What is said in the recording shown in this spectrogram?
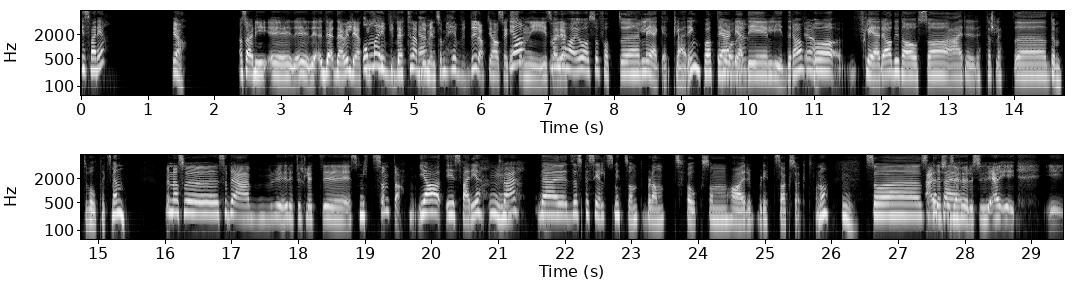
i Sverige. Altså er de, eh, det, det er vel det at de hevder, det er 30 ja. menn som hevder at de har sex Ja, som ni i Sverige. Men de har jo også fått eh, legeerklæring på at det er det, det. de lider av. Ja. Og flere av de da også er rett og slett eh, dømte voldtektsmenn. Men altså, så det er rett og slett eh, smittsomt, da. Ja, i Sverige, Mm. tror jeg. Det er, det er spesielt smittsomt blant folk som har blitt saksøkt for noe. Mm. Så, så Nei, det dette syns jeg høres jeg, jeg,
